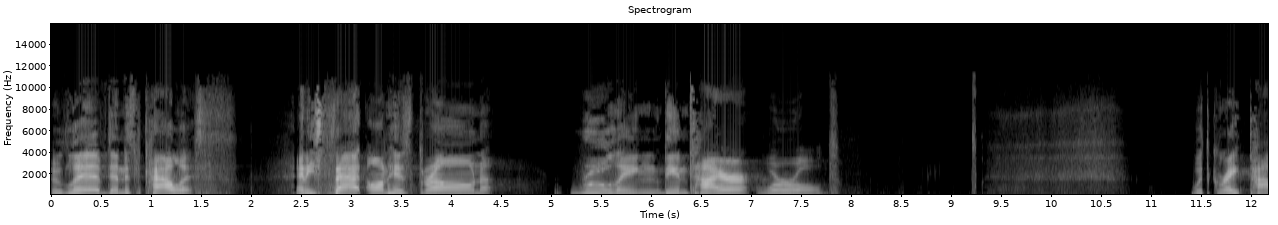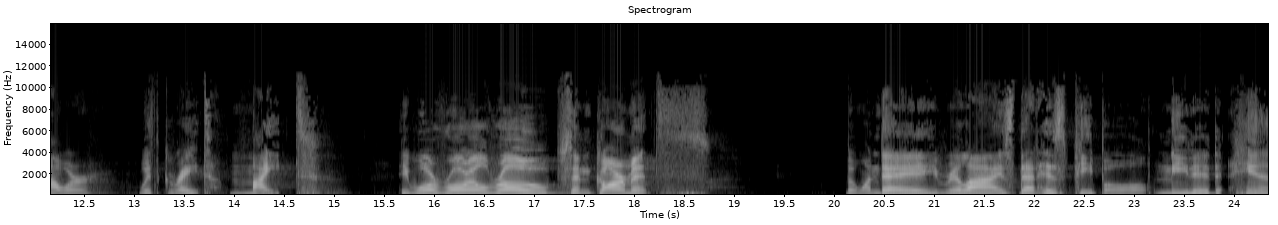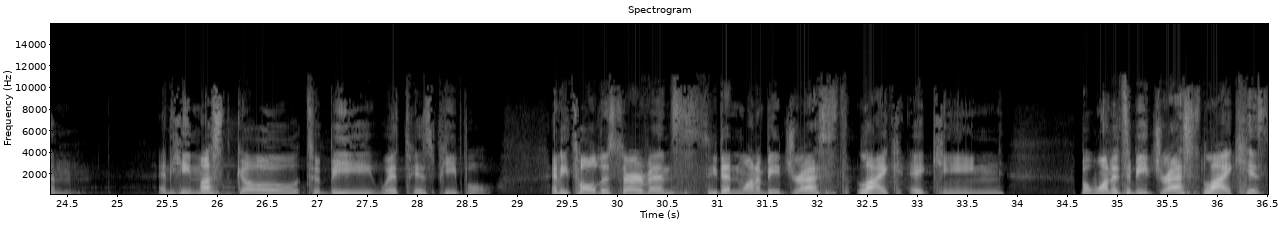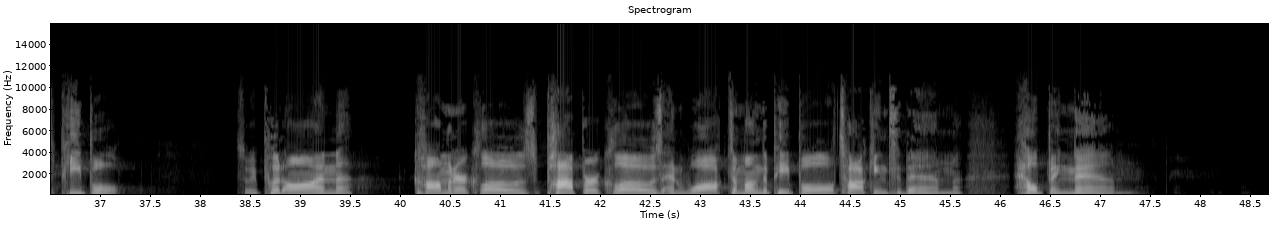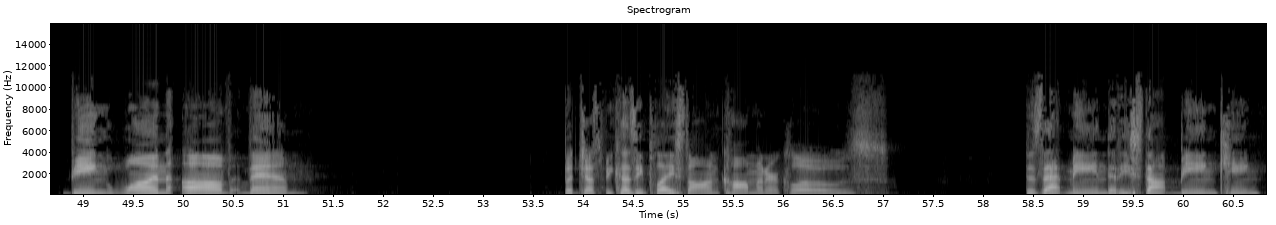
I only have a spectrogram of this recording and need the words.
who lived in his palace and he sat on his throne ruling the entire world with great power, with great might. He wore royal robes and garments. But one day he realized that his people needed him. And he must go to be with his people. And he told his servants he didn't want to be dressed like a king but wanted to be dressed like his people. So he put on commoner clothes, pauper clothes, and walked among the people, talking to them, helping them, being one of them. But just because he placed on commoner clothes, does that mean that he stopped being king?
